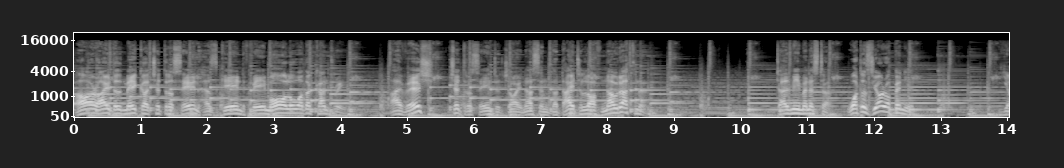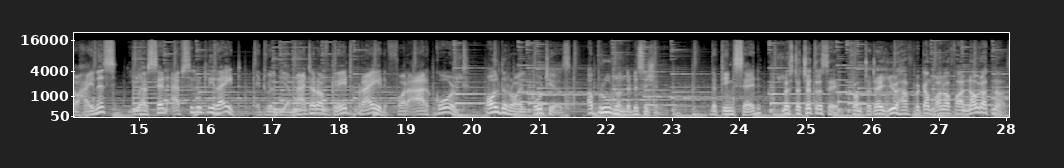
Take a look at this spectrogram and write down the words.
Our idol maker Chitrasen has gained fame all over the country. I wish Chitrasen to join us in the title of Navratna. Tell me, Minister, what is your opinion? Your Highness, you have said absolutely right. It will be a matter of great pride for our court. All the royal courtiers approved on the decision. The king said, Mr. Chitrasen, from today you have become one of our Navratnas.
